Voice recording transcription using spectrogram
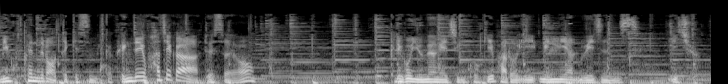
미국 팬들은 어떻겠습니까? 굉장히 화제가 됐어요. 그리고 유명해진 곡이 바로 이 Million Reasons이죠.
